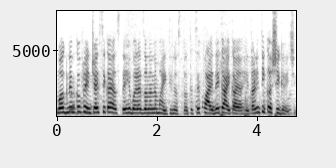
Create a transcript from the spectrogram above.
मग नेमकं फ्रँचायसी काय असते हे बऱ्याच जणांना माहिती नसतं. त्याचे फायदे काय काय आहेत आणि ती कशी घ्यायची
